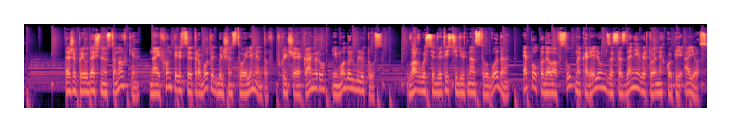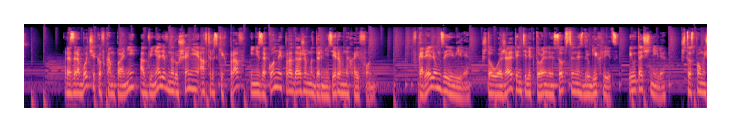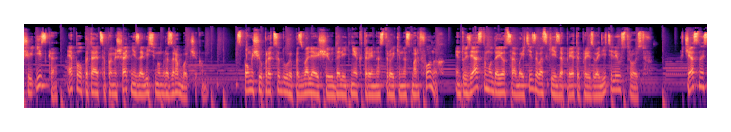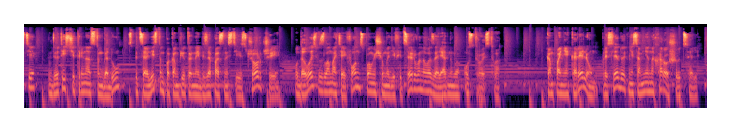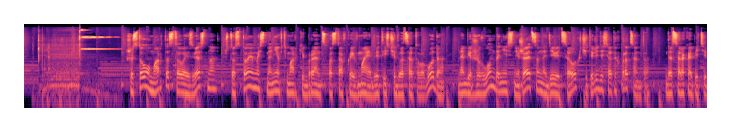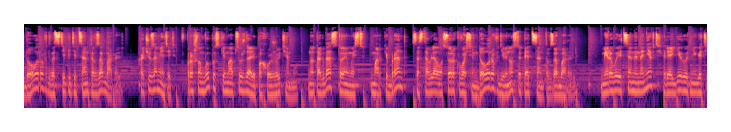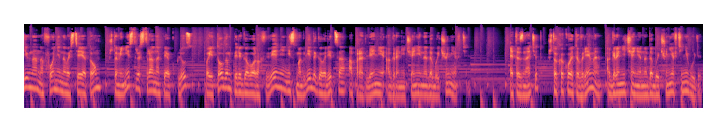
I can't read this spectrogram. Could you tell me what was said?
даже при удачной установке на iPhone перестает работать большинство элементов, включая камеру и модуль Bluetooth. В августе 2019 года Apple подала в суд на Corellium за создание виртуальных копий iOS. Разработчиков компании обвиняли в нарушении авторских прав и незаконной продаже модернизированных iPhone. В Corellium заявили, что уважают интеллектуальную собственность других лиц и уточнили, что с помощью иска Apple пытается помешать независимым разработчикам. С помощью процедуры, позволяющей удалить некоторые настройки на смартфонах, энтузиастам удается обойти заводские запреты производителей устройств. В частности, в 2013 году специалистам по компьютерной безопасности из Джорджии удалось взломать iPhone с помощью модифицированного зарядного устройства. Компания Corellium преследует, несомненно, хорошую цель. 6 марта стало известно, что стоимость на нефть марки Brent с поставкой в мае 2020 года на бирже в Лондоне снижается на 9,4% до 45 долларов 25 центов за баррель. Хочу заметить, в прошлом выпуске мы обсуждали похожую тему, но тогда стоимость марки Brent составляла 48 долларов 95 центов за баррель. Мировые цены на нефть реагируют негативно на фоне новостей о том, что министры стран ОПЕК+, по итогам переговоров в Вене не смогли договориться о продлении ограничений на добычу нефти. Это значит, что какое-то время ограничения на добычу нефти не будет.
